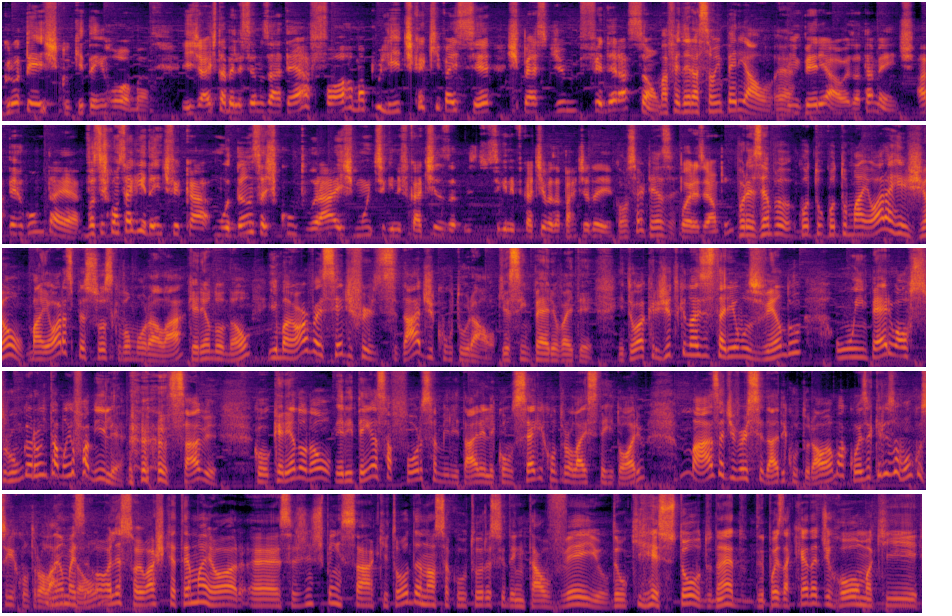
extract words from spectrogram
grotesco que tem Roma. E já estabelecemos até a forma política que vai ser espécie de federação. Uma federação imperial, é. Imperial, exatamente. A pergunta é: vocês conseguem identificar mudanças culturais muito significativas, significativas a partir daí? Com certeza. Por exemplo, Por exemplo, quanto, quanto maior a região, maior as pessoas que vão morar lá, querendo ou não, e maior vai ser a diversidade cultural que esse império vai ter. Então eu acredito que nós estaríamos vendo um império austro-húngaro em tamanho família, sabe? Querendo ou não, ele tem essa força militar, ele consegue controlar esse território, mas a diversidade cultural é uma coisa que eles não vão conseguir controlar. Não, mas então... olha só, eu acho que é até maior. é, se a gente pensar que toda a nossa cultura ocidental veio do que restou, do, né, depois da queda de Roma, que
